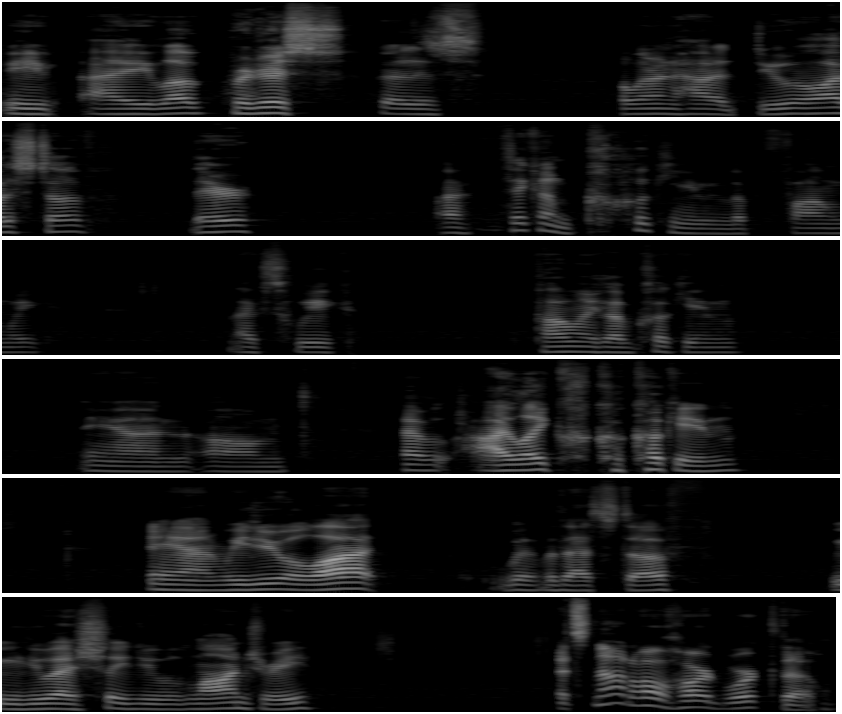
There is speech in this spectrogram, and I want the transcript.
We I love Bridges because I learned how to do a lot of stuff there. I think I'm cooking the following week, next week. Following week I'm cooking, and um, I, I like c- cooking, and we do a lot with, with that stuff. We do actually do laundry. It's not all hard work, though.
